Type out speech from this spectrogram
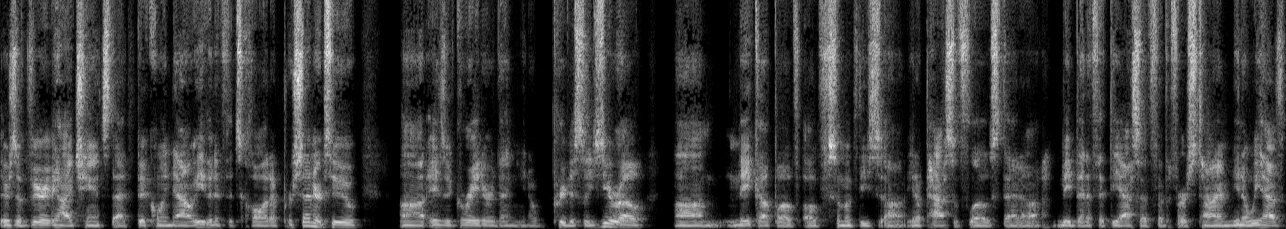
there's a very high chance that Bitcoin now, even if it's called a percent or two, uh, is a greater than you know previously zero um, makeup of of some of these uh, you know passive flows that uh, may benefit the asset for the first time. You know we have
